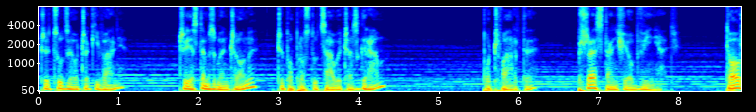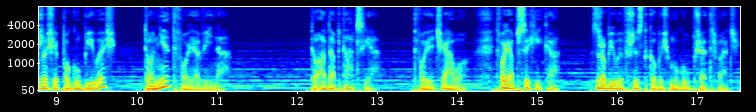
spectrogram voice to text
czy cudze oczekiwanie? Czy jestem zmęczony, czy po prostu cały czas gram? Po czwarte, przestań się obwiniać. To, że się pogubiłeś, to nie twoja wina. To adaptacja. Twoje ciało, twoja psychika zrobiły wszystko, byś mógł przetrwać.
